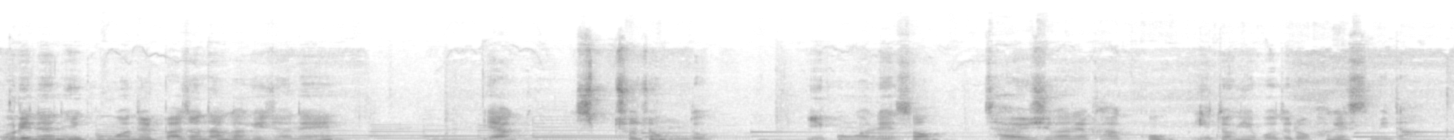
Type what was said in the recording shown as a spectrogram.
우리는 이 공원을 빠져나가기 전에 약 10초 정도 이 공원에서 자유시간을 갖고 이동해 보도록 하겠습니다.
